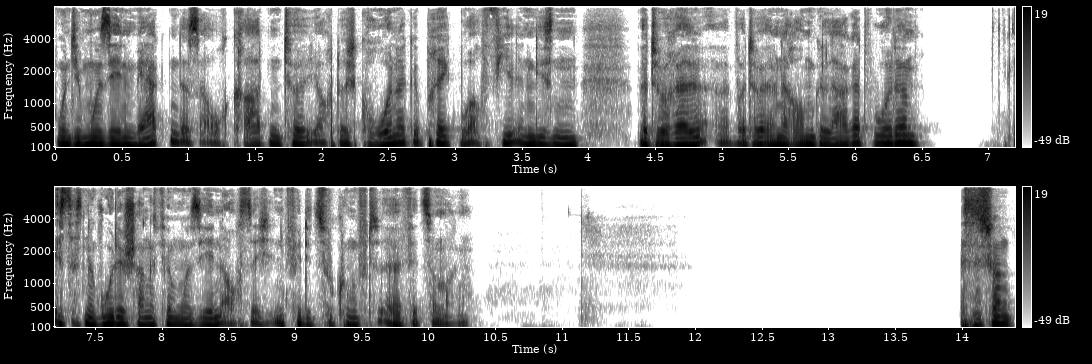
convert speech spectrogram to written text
Und die Museen merken das auch, gerade natürlich auch durch Corona geprägt, wo auch viel in diesen virtuell, virtuellen Raum gelagert wurde ist das eine gute Chance für Museen, auch sich für die Zukunft äh, fit zu machen. Es ist schon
